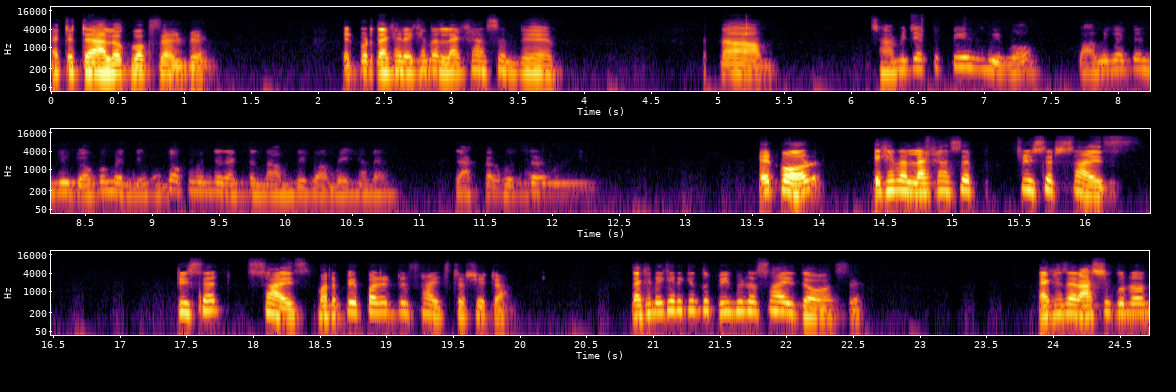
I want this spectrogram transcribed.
একটা ডায়ালগ বক্স আসবে। এরপর দেখেন এখানে লেখা আছে নেম নাম। আচ্ছা আমি যে একটা পেজ দিব, বা আমি যে একটা নিউ ডকুমেন্ট দিব ডকুমেন্টের একটা নাম দিব আমি এখানে ডাক্তার হচ্ছে। এরপর এখানে লেখা আছে প্রিসেট সাইজ প্রিসেট সাইজ মানে পেপারের যে সাইজটা সেটা। দেখেন এখানে কিন্তু বিভিন্ন সাইজ দেওয়া আছে। এক হাজার আশি গুণন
